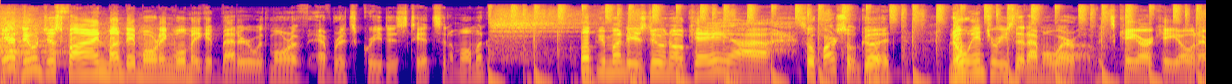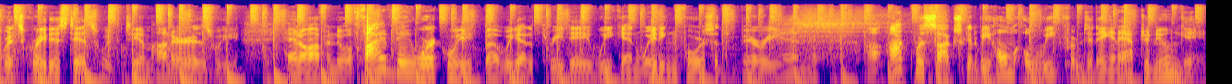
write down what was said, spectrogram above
Yeah, doing just fine. Monday morning, we'll make it better with more of Everett's greatest hits in a moment. Hope your Monday is doing okay. Uh, so far, so good. No injuries that I'm aware of. It's KRKO and Everett's greatest hits with Tim Hunter as we head off into a five day work week, but we got a three day weekend waiting for us at the very end. Uh, Aqua Sox are going to be home a week from today, an afternoon game.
